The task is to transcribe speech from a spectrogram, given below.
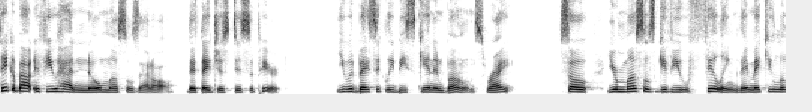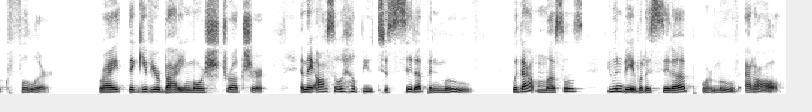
Think about if you had no muscles at all, that they just disappeared. You would basically be skin and bones, right? So your muscles give you filling, they make you look fuller right? They give your body more structure and they also help you to sit up and move. Without muscles, you wouldn't be able to sit up or move at all,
